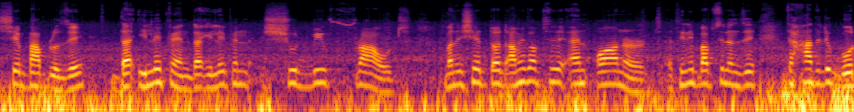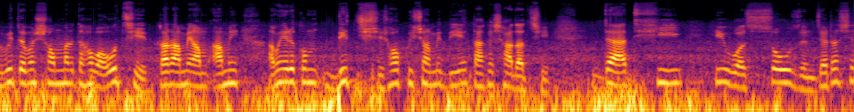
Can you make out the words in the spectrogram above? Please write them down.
সে ভাবলো যে the elephant the elephant should be proud মানে সে তো আমি ভাবছি অ্যান অনার্ড তিনি ভাবছিলেন যে যে হাত একটু গর্বিত এবং সম্মানিত হওয়া উচিত। কারণ আমি আমি আমি এরকম দিচ্ছি, সব কিছু আমি দিয়ে তাকে সাজাচ্ছি। দ্যাট হি হি ওয়াজ সোজেন যেটা সে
